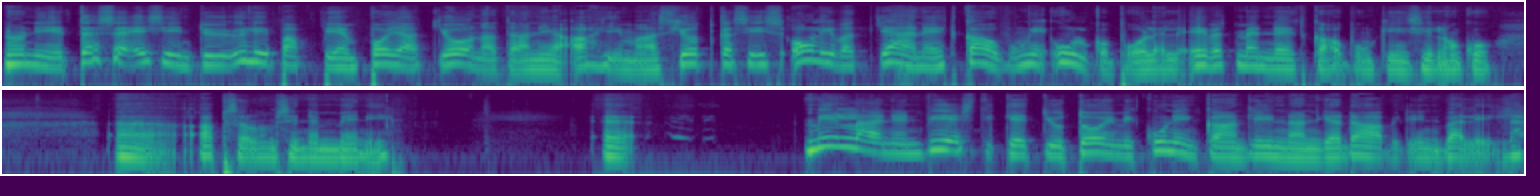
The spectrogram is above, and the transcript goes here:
no niin, tässä esiintyy ylipappien pojat Joonatan ja Ahimaas, jotka siis olivat jääneet kaupungin ulkopuolelle, eivät menneet kaupunkiin silloin, kun Absalom sinne meni. Millainen viestiketju toimi kuninkaan linnan ja Daavidin välillä?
